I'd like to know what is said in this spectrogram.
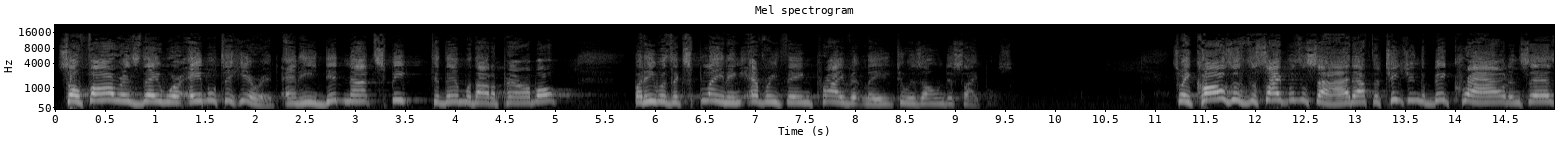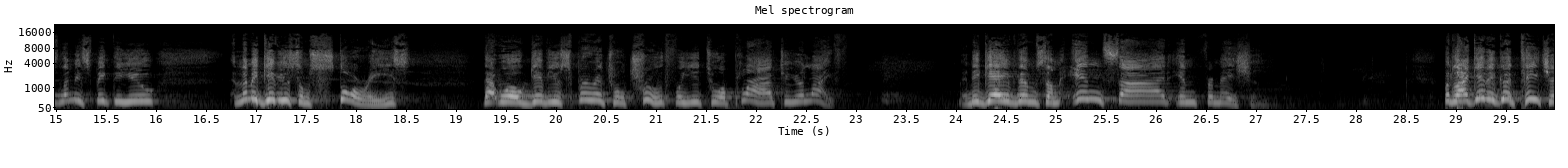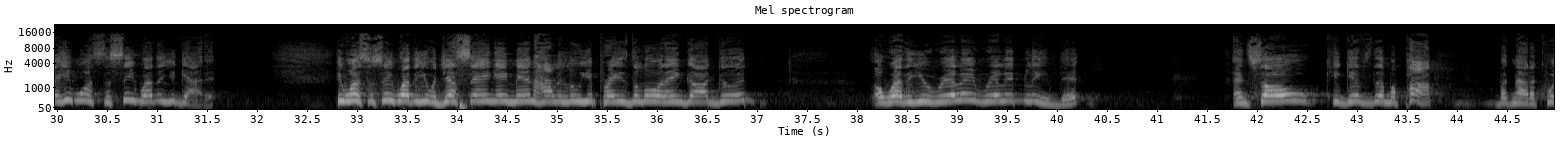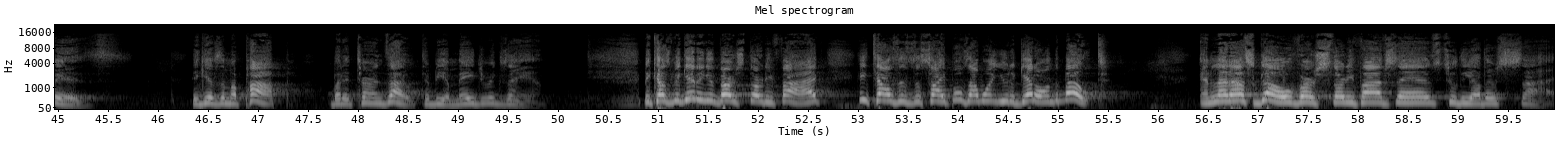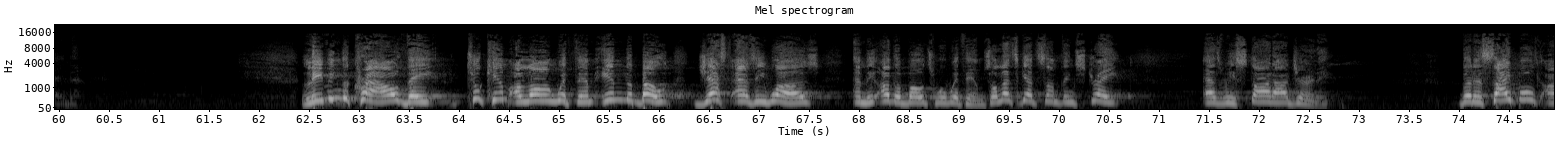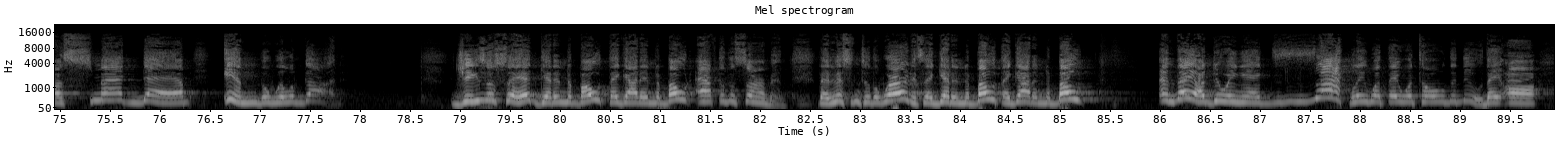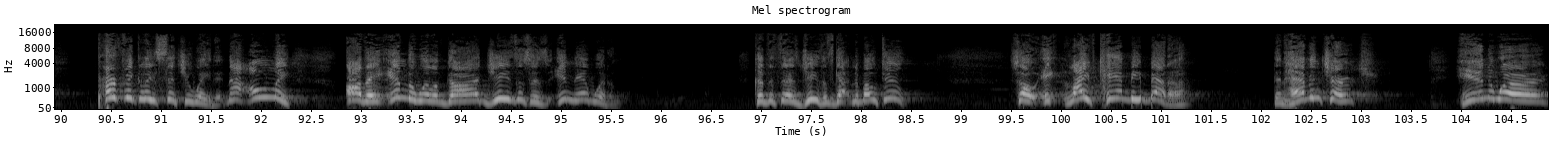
so far as they were able to hear it. And he did not speak to them without a parable, but he was explaining everything privately to his own disciples. So he calls his disciples aside after teaching the big crowd and says, Let me speak to you and let me give you some stories that will give you spiritual truth for you to apply to your life. And he gave them some inside information. But like any good teacher, he wants to see whether you got it. He wants to see whether you were just saying amen, hallelujah, praise the Lord, ain't God good? Or whether you really, really believed it. And so he gives them a pop, but not a quiz. He gives them a pop, but it turns out to be a major exam. Because beginning in verse 35, he tells his disciples, I want you to get on the boat and let us go, verse 35 says, to the other side. Leaving the crowd, they took him along with them in the boat just as he was, and the other boats were with him. So let's get something straight as we start our journey. The disciples are smack dab in the will of God. Jesus said, get in the boat. They got in the boat after the sermon. They listened to the word. He said, get in the boat. They got in the boat. And they are doing exactly what they were told to do. They are perfectly situated. Not only are they in the will of God, Jesus is in there with them. Because it says Jesus got in the boat too. So it, life can't be better than having church, hearing the word,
